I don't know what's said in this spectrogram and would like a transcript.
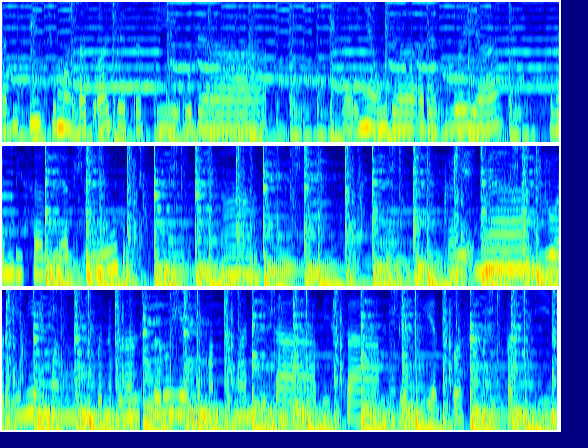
Tadi sih cuma satu aja tapi udah kayaknya udah ada dua ya. Kalian bisa lihat tuh. Nah kayaknya di luar ini emang bener-bener seru ya teman-teman. Kita bisa melihat-lihat suasana seperti ini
